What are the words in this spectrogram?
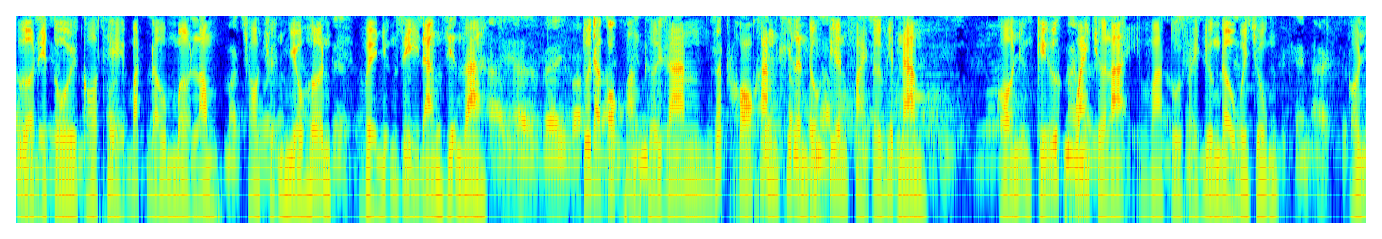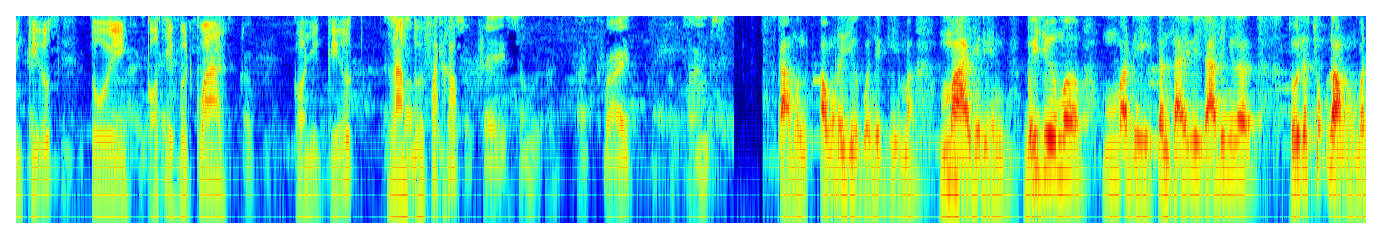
cửa để tôi có thể bắt đầu mở lòng trò chuyện nhiều hơn về những gì đang diễn ra. Tôi đã có khoảng thời gian rất khó khăn khi lần đầu tiên phải tới Việt Nam. Có những ký ức quay trở lại và tôi phải đương đầu với chúng. Có những ký ức tôi có thể vượt qua. Có những ký ức làm tôi phát khóc cảm ơn ông đây giữ của nhật ký mà. Mãi cho đến bây giờ mà mà để tận thấy với gia đình là tôi rất xúc động mà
